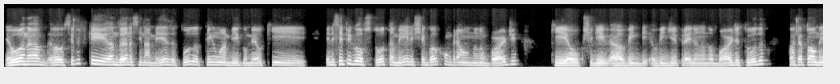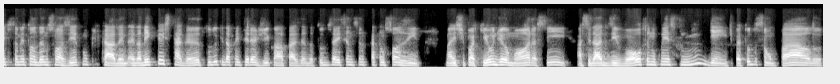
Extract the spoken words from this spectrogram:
eu, andava, eu sempre fiquei andando assim na mesa, tudo. Tenho um amigo meu que ele sempre gostou também, ele chegou a comprar um nanoboard, que eu cheguei, eu vendi, eu vendi para ele o nanoboard e tudo, só que atualmente também estou andando sozinho, é complicado. Ainda bem que tem o Instagram, tudo que dá para interagir com a rapaziada, tudo isso aí você não precisa ficar tão sozinho. Mas, tipo, aqui onde eu moro, assim, as cidades em volta, eu não conheço ninguém. Tipo, é tudo São Paulo,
